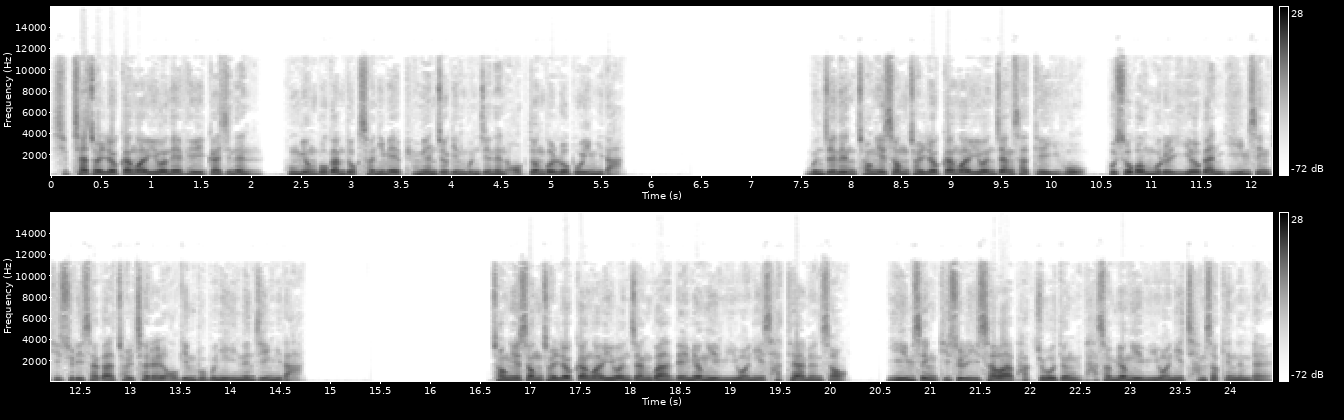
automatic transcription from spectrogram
10차 전력강화위원회 회의까지는 홍명보 감독 선임의 표면적인 문제는 없던 걸로 보입니다. 문제는 정혜성 전력강화위원장 사퇴 이후 후속 업무를 이어간 이임생 기술이사가 절차를 어긴 부분이 있는지입니다. 정혜성 전력강화위원장과 4명의 위원이 사퇴하면서 이임생 기술이사와 박주호 등 5명의 위원이 참석했는데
